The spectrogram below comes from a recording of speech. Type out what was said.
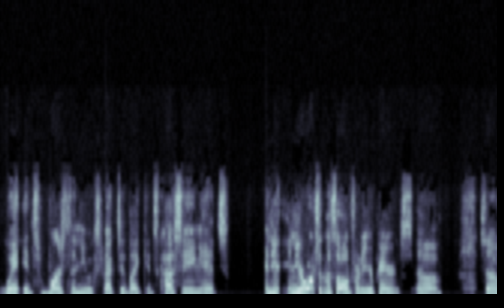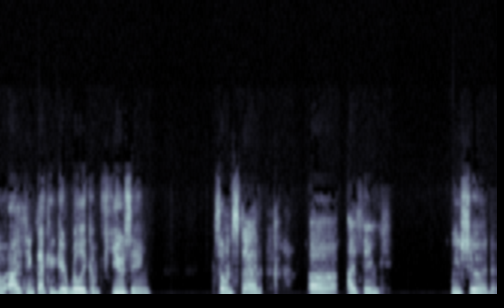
way it's worse than you expected. Like it's cussing, it's and you're and you're watching this all in front of your parents. Um, so I think that could get really confusing. So instead, uh, I think we should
